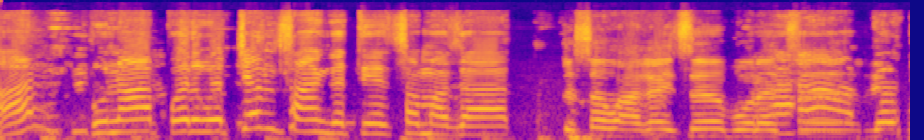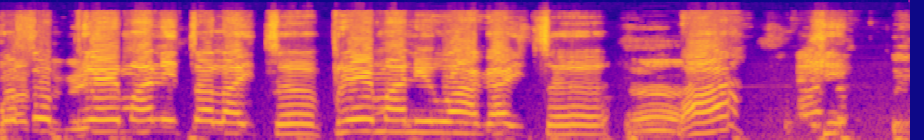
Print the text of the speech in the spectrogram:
आ? पुन्हा प्रवचन सांगते समाजात कसं वागायचं बोलायचं कसं. प्रेमाने चालायचं प्रेमाने वागायचं. हा. हा? हे-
